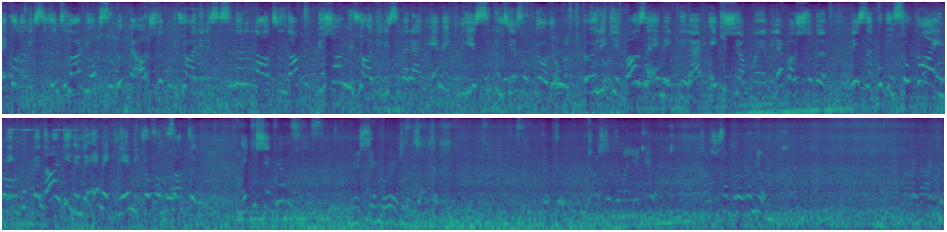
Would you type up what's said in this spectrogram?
Ekonomik sıkıntılar, yoksulluk ve açlık mücadelesi sınırının altında yaşam mücadelesi veren emekliyi sıkıntıya sokuyor. Öyle ki bazı emekliler ek iş yapmaya bile başladı. Biz de bugün sokağa indik ve dar gelirli emekliye mikrofon uzattık. Ek iş yapıyor musunuz? Mesleğim boyacılık zaten. Yapıyorum. Çalıştığım zaman yetiyor. Çalışırsam problem yok. Ama ve lakin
